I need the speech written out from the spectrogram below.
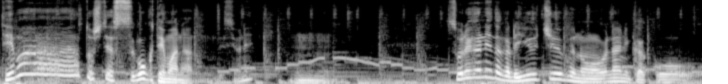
手間としてはすごく手間なんですよね。うん。それがね、だから YouTube の何かこ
